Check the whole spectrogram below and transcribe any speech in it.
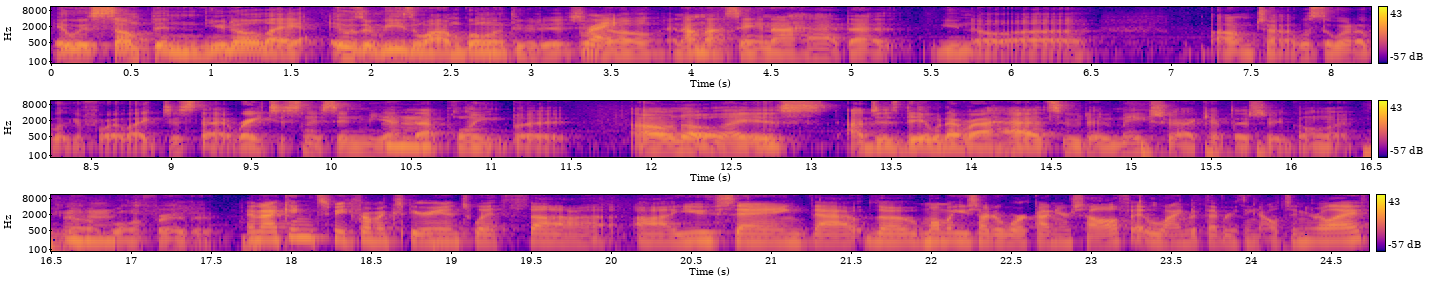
it was something, you know, like it was a reason why I'm going through this, you Right. know. And I'm not saying I had that, you know. uh I'm trying to what's the word I'm looking for? Like just that righteousness in me Mm-hmm. at that point. But I don't know. Like it's I just did whatever I had to to make sure I kept that shit going, you know, Mm-hmm. going further. And I can speak from experience with uh, uh, you saying that the moment you started work on yourself, it aligned with everything else in your life.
